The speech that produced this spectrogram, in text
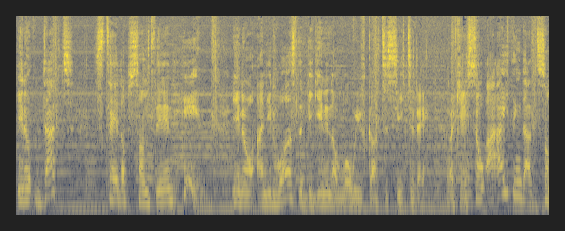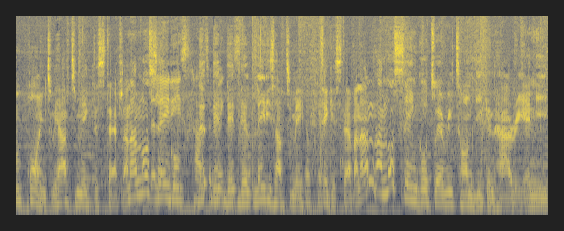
You know, that stirred up something in him, you know, and it was the beginning of what we've got to see today. Okay, so I, I think that at some point we have to make the steps. And I'm not The saying ladies go, have the, to the- make the the ladies have to make Okay. take a step. And I'm, I'm not saying go to every Tom, Dick, and Harry, any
